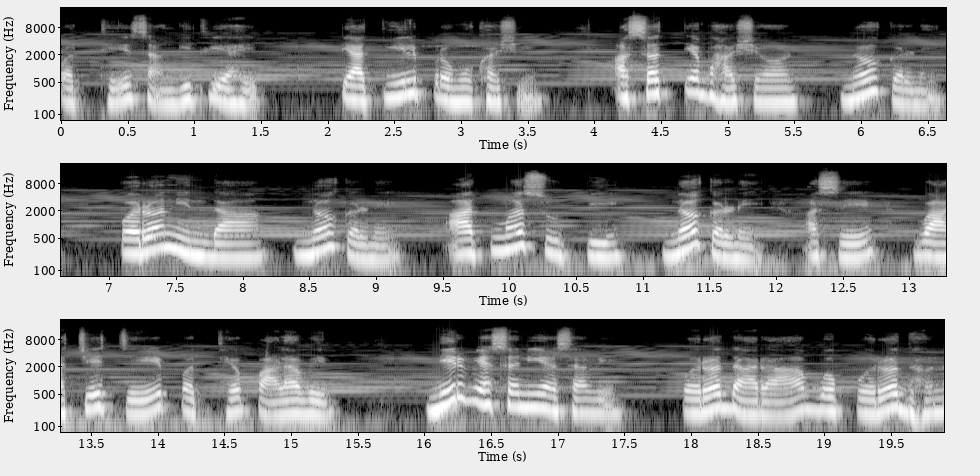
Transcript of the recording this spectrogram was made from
पथ्ये सांगितली आहेत. त्यातील प्रमुख अशी असत्य भाषण न करणे परनिंदा न करणे आत्मस्तुती न करणे असे वाचेचे पथ्य पाळावे. निर्व्यसनी असावे परदारा व परधन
